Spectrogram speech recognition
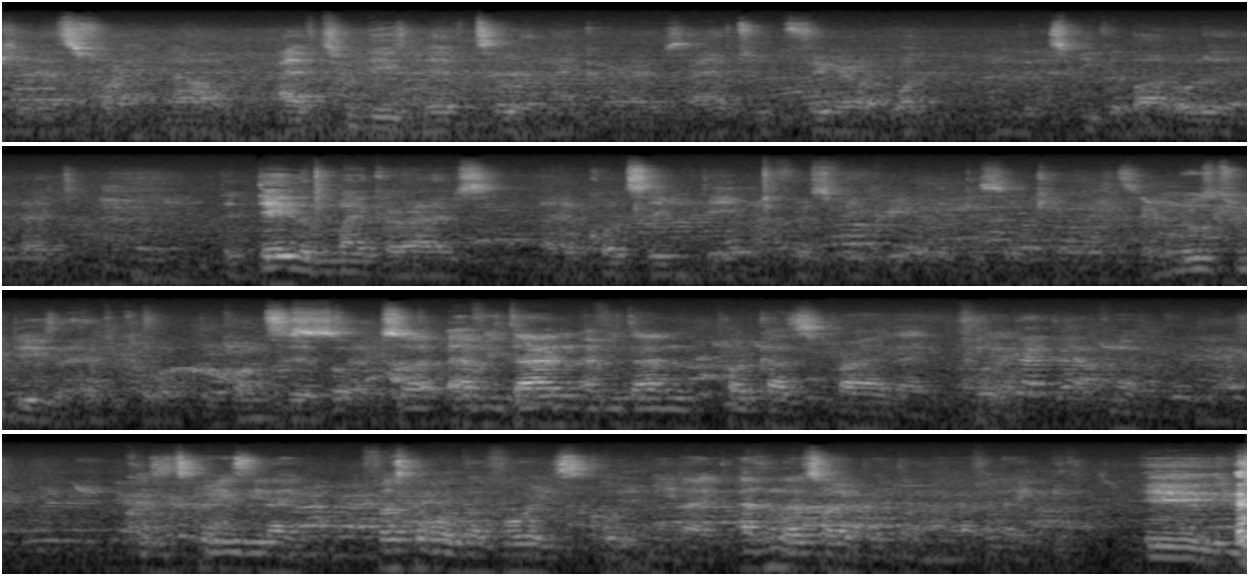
Okay, that's fine. Now, I have two days left till the mic arrives. I have to figure out what I'm going to speak about, all of that, right? The day the mic arrives, the day, my first radio episode came out. So in those two days, I had to come up with the concept. So, so have you done have you done podcasts prior before like? Because it's crazy. Like first of all, the voice caught me. Like I think that's why I brought them. Like, I feel like Hey, you know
